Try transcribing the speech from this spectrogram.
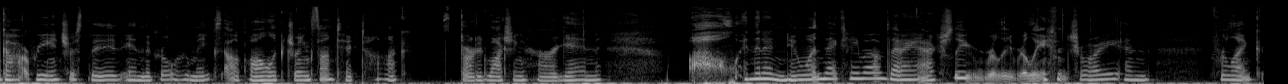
got reinterested in the girl who makes alcoholic drinks on TikTok. Started watching her again. Oh, and then a new one that came up that I actually really, really enjoy. And for like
